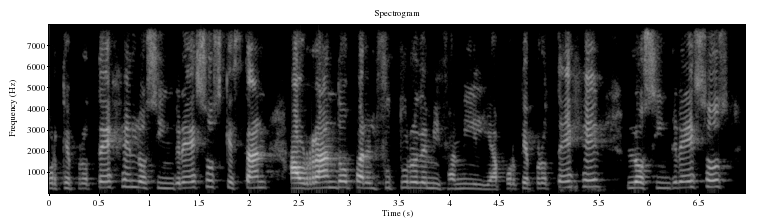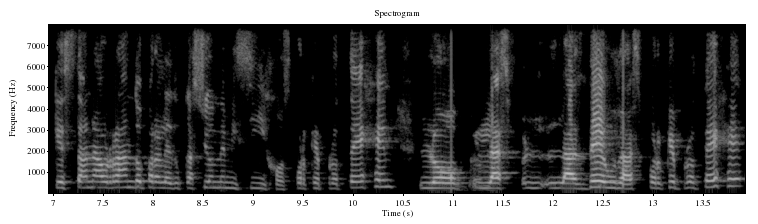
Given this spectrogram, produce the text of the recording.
porque protegen los ingresos que están ahorrando para el futuro de mi familia, porque protegen los ingresos que están ahorrando para la educación de mis hijos, porque protegen las, las deudas, porque protege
